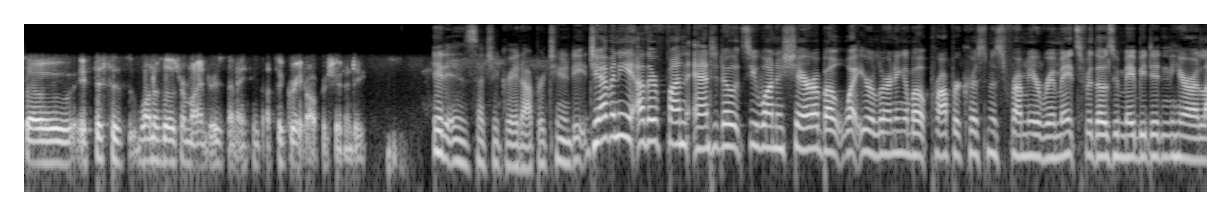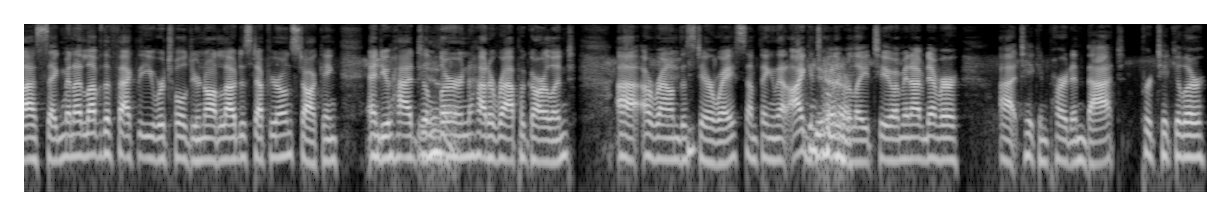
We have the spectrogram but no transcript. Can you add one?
So if this is one of those reminders, then I think that's a great opportunity. It is such a great opportunity. Do you have any other fun antidotes you want to share about what you're learning about proper Christmas from your roommates for those who maybe didn't hear our last segment? I love the fact that you were told you're not allowed to stuff your own stocking and you had to Yeah. learn how to wrap a garland uh, around the stairway, something that I can totally relate to. I mean, I've never uh, taken part in that particular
